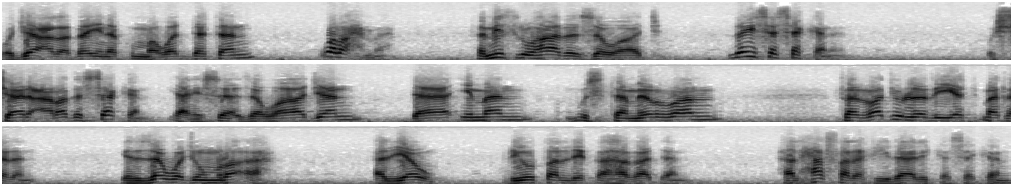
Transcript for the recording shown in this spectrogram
وجعل بينكم مودة ورحمة. فمثل هذا الزواج ليس سكنا. والشارع أراد السكن يعني زواجا دائما مستمرا. فالرجل الذي مثلا يتزوج امرأة اليوم ليطلقها غدا هل حصل في ذلك سكن؟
